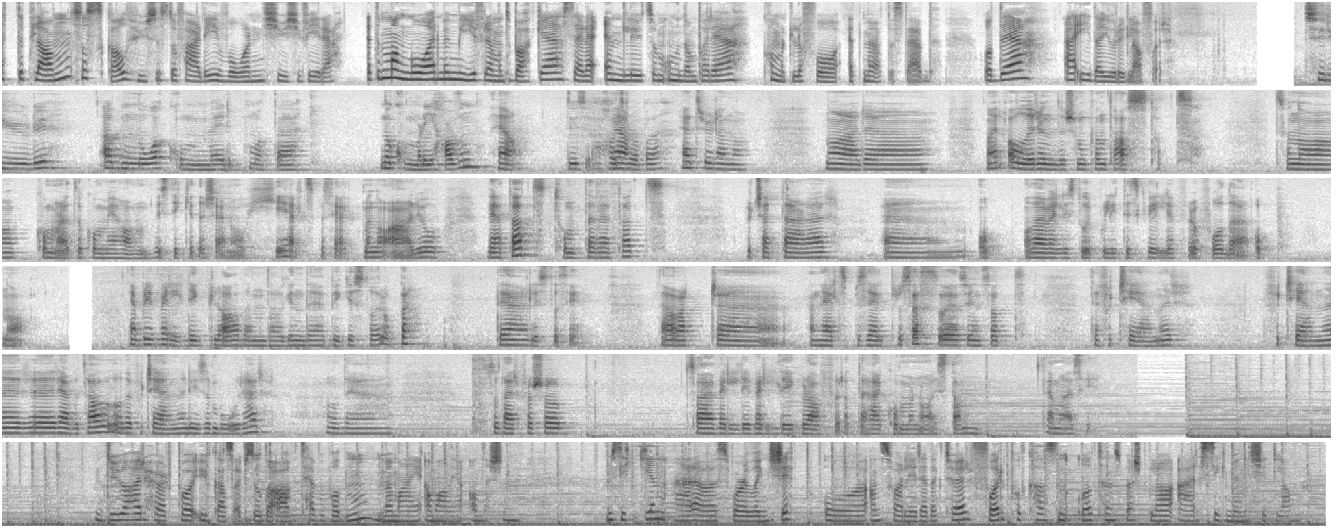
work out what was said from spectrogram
Etter planen så skal huset stå ferdig i våren 2024. Etter mange år med mye frem og tilbake ser det endelig ut som Ungdom på Re kommer til å få et møtested. Og det er Ida Jorde glad for. Tror du at nå kommer på en måte Nå kommer det i havn? Ja. Du har ja, på det? Jeg tror det nå. Nå er det Nå er alle runder som kan tas, tatt. Så nå kommer det til å komme i havn hvis ikke det skjer noe helt spesielt. Men nå er det jo vedtatt. Tomt er vedtatt. Budsjettet er der. Eh, og, det er veldig stor politisk vilje for å få det opp nå. Jeg blir veldig glad den dagen det bygget står oppe. Det har jeg lyst til å si. Det har vært eh, en helt spesiell prosess, og jeg syns at det fortjener fortjener revetall, og det fortjener de som bor her. Det, så derfor så, så er jeg veldig, veldig glad for at det her kommer nå i stand. Det må jeg si. Du har hørt på ukas episode av TV-podden med meg, Amalie Andersen. Musikken er av Swirling Ship og ansvarlig redaktør for podkasten og Tønsbergs Blad er Sigmund Kydland.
